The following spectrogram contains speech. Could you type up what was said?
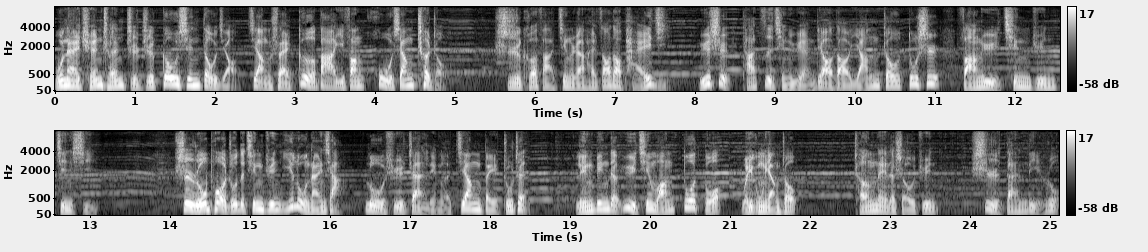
无奈权臣只知勾心斗角，将帅各霸一方，互相掣肘，史可法竟然还遭到排挤。于是他自请远调到扬州督师，防御清军进袭。势如破竹的清军一路南下，陆续占领了江北诸镇。领兵的豫亲王多铎围攻扬州，城内的守军势单力弱。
